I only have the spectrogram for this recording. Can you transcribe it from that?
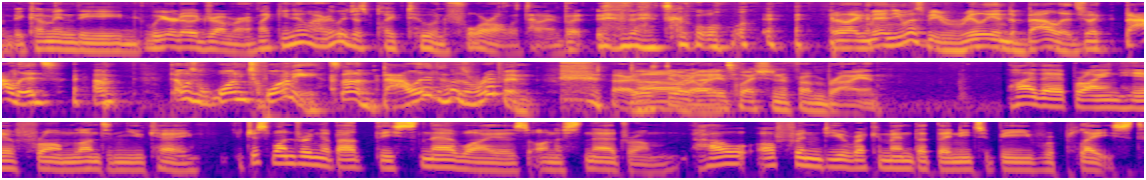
I'm becoming the weirdo drummer. I'm like, you know, I really just play two and four all the time, but that's cool. They're like, man, you must be really into ballads. You're like, ballads? I'm, that was 120. It's not a ballad. I was ripping. All right, let's all do an right. audio question from Brian. Hi there, Brian here from London, UK. Just wondering about the snare wires on a snare drum. How often do you recommend that they need to be replaced?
